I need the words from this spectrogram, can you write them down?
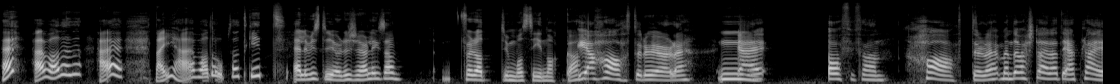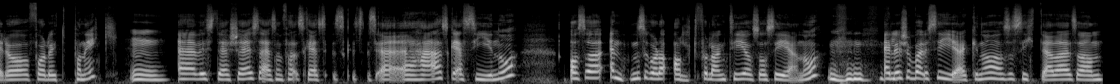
Hæ? Her var det Hæ? Nei, her var det opptatt, gitt. Eller hvis du gjør det sjøl, liksom. For at du må si noe. Jeg hater å gjøre det. Mm. Jeg Å, fy faen. Hater det. Men det verste er at jeg pleier å få litt panikk. Mm. Eh, hvis det skjer, så er jeg sånn Skal jeg, eh, her, skal jeg si noe? Og så Enten så går det altfor lang tid, og så sier jeg noe. Eller så bare sier jeg ikke noe, og så sitter jeg der sånn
